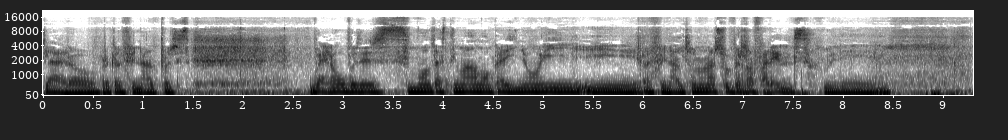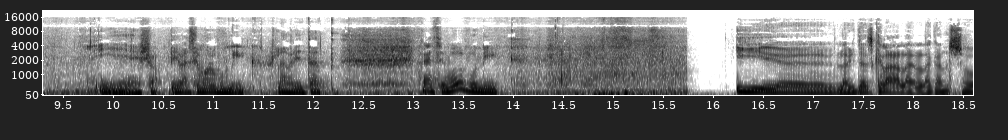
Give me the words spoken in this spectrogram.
Claro, perquè al final pues, bueno, pues és molta estima, molt carinyo i, i al final són unes superreferents vull dir i això, i va ser molt bonic la veritat va ser molt bonic I eh, la veritat és que la, la, la cançó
